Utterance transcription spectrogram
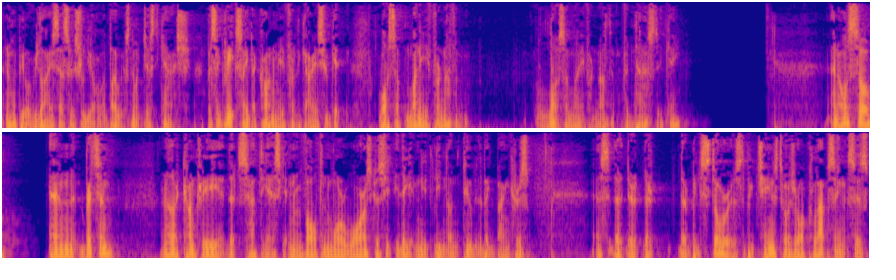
And I hope you'll realize that's what it's really all about. It's not just cash. But it's a great side economy for the guys who get lots of money for nothing. Lots of money for nothing. Fantastic, eh? And also, in Britain, another country that's had to get getting involved in more wars because they get leaned on too by the big bankers. Their, their, their, their big stores, the big chain stores are all collapsing. It says,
